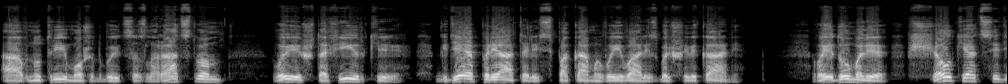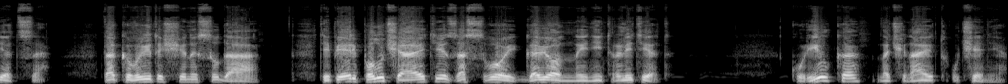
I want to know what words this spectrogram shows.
а внутри, может быть, со злорадством, вы, штафирки, где прятались, пока мы воевали с большевиками? Вы думали, в щелке отсидеться? Так вытащены сюда. Теперь получаете за свой говенный нейтралитет. Курилка начинает учение.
